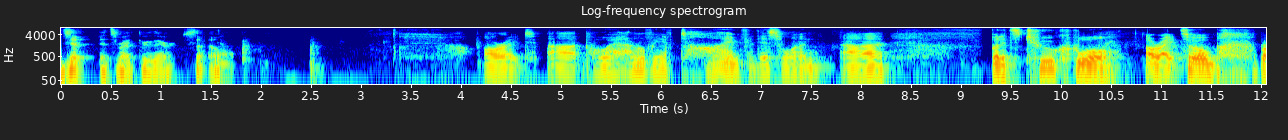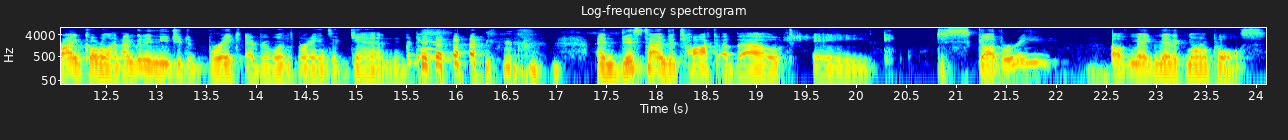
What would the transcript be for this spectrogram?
zip it's right through there. So All right, uh, boy, I don't know if we have time for this one, uh, but it's too cool. All right, so Brian Koberlein, I'm going to need you to break everyone's brains again, Again, and this time to talk about a discovery of magnetic monopoles.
